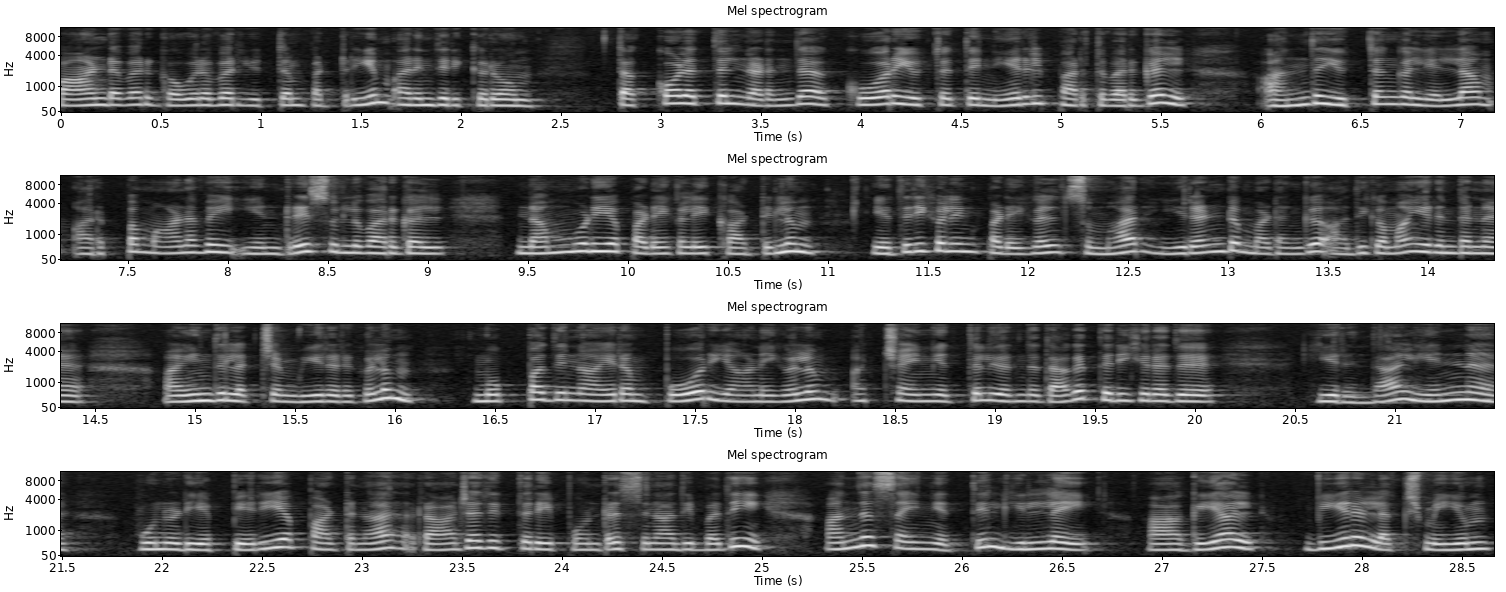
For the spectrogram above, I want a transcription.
பாண்டவர் கௌரவர் யுத்தம் பற்றியும் அறிந்திருக்கிறோம். தக்கோலத்தில் நடந்த கோர யுத்தத்தை நேரில் பார்த்தவர்கள் அந்த யுத்தங்கள் எல்லாம் அற்பமானவை என்றே சொல்லுவார்கள். நம்முடைய படைகளை காட்டிலும் எதிரிகளின் படைகள் சுமார் இரண்டு மடங்கு அதிகமாக இருந்தன ஐந்து லட்சம் வீரர்களும் முப்பதினாயிரம் போர் யானைகளும் அச்சைன்யத்தில் இருந்ததாக தெரிகிறது. இருந்தால் என்ன? உன்னுடைய பெரிய பாட்டனார் ராஜாதித்தரை போன்ற சினாதிபதி அந்த சைன்யத்தில் இல்லை. ஆகையால் வீரலட்சுமியும்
